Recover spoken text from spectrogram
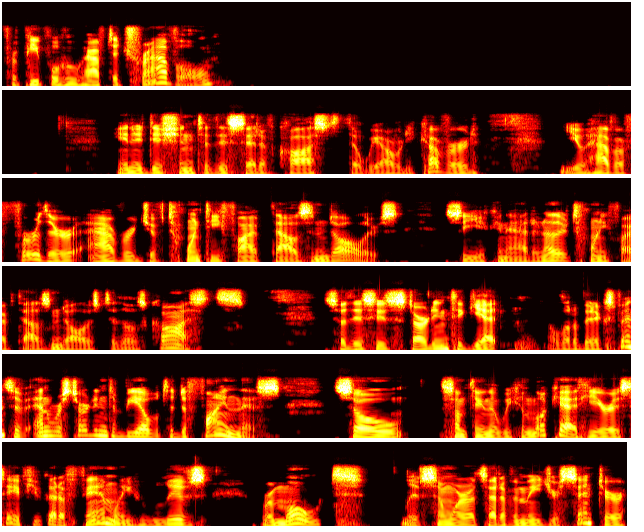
for people who have to travel, in addition to this set of costs that we already covered, you have a further average of $25,000. So you can add another $25,000 to those costs. So this is starting to get a little bit expensive, and we're starting to be able to define this. So something that we can look at here is, say, if you've got a family who lives remote, lives somewhere outside of a major center,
